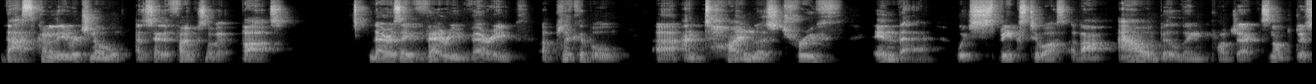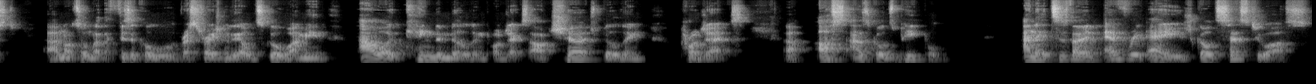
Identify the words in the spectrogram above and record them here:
that's kind of the original, as I say, the focus of it. But there is a very, very applicable uh, and timeless truth in there which speaks to us about our building projects, not just, I'm not talking about the physical restoration of the old school. I mean, our kingdom building projects, our church building projects, uh, us as God's people. And it's as though in every age, God says to us,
